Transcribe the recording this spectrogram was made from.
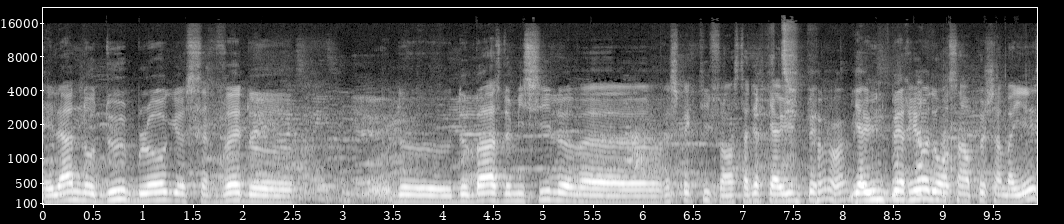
Et là, nos deux blogs servaient de, de, de base de missiles euh, respectifs. hein. C'est-à-dire qu'il y, a eu une pé- Ouais. il y a eu une période où on s'est un peu chamaillé.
